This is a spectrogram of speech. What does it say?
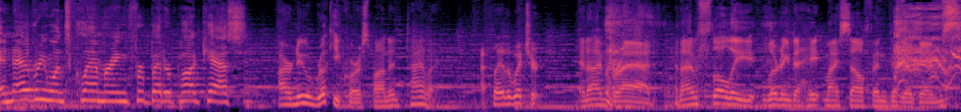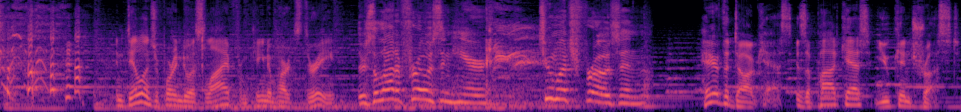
and everyone's clamoring for better podcasts. our new rookie correspondent, Tyler. I play The Witcher. And I'm Brad, and I'm slowly learning to hate myself and video games. and Dylan's reporting to us live from Kingdom Hearts 3. There's a lot of frozen here. Too much frozen. Hair of the Dogcast is a podcast you can trust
